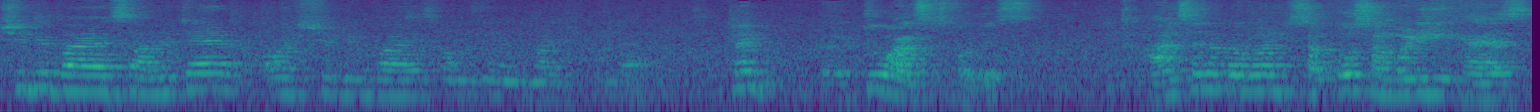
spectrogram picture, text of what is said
should you buy a solitaire or should you buy something multiple? diamonds? uh, two answers for this. Answer number one, suppose somebody has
